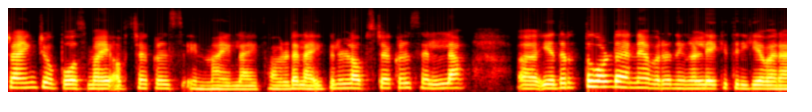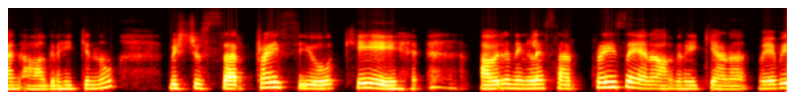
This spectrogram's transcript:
trying to oppose my obstacles in my life അവരുടെ ലൈഫിലുള്ള ഒബ്സ്റ്റക്കിൾസ് എല്ലാം എതിർത്തുകൊണ്ട് തന്നെ അവർ നിങ്ങളിലേക്ക് തിരികെ വരാൻ ആഗ്രഹിക്കുന്നു. Wish to surprise you okay അവർ നിങ്ങളെ സർപ്രൈസ് ചെയ്യാൻ ആഗ്രഹിക്കുകയാണ്. മേ ബി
